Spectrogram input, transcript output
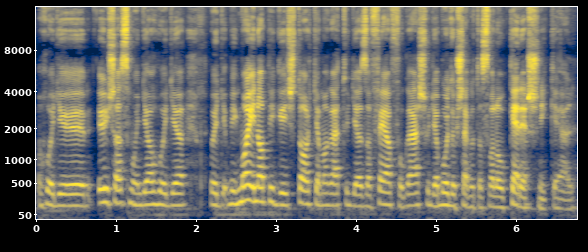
Hogy ő, ő is azt mondja, hogy, hogy még mai napig is tartja magát ugye az a felfogás, hogy a boldogságot azt valahol keresni kell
